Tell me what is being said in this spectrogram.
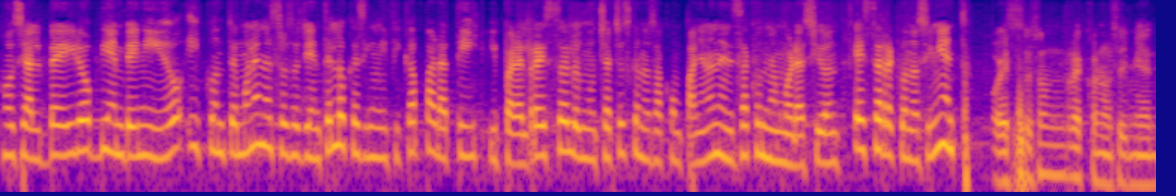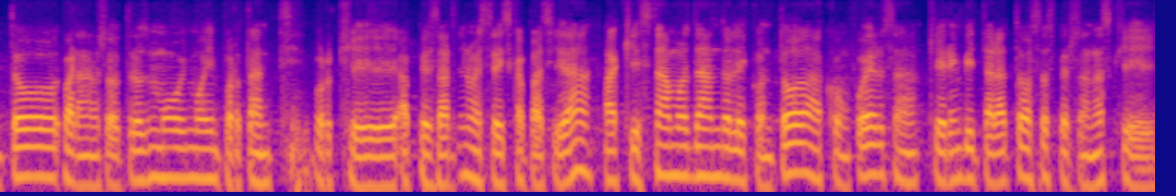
José Albeiro, bienvenido y contémosle a nuestros oyentes lo que significa para ti y para el resto de los muchachos que nos acompañan en esta conmemoración este reconocimiento. Esto es un reconocimiento para nosotros muy, muy importante, porque a pesar de nuestra discapacidad, aquí estamos dándole con toda, con fuerza. Quiero invitar a todas estas personas que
